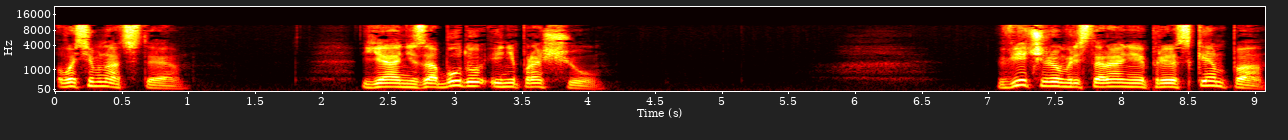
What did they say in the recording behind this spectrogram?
18. Я не забуду и не прощу. Вечером в ресторане пресс-кемпа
